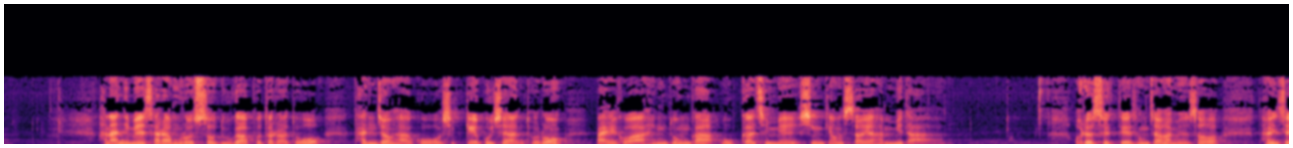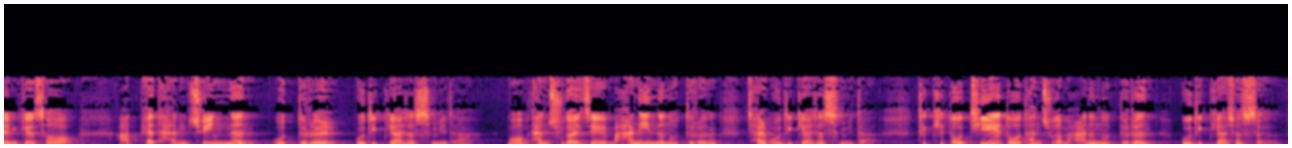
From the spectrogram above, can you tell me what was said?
하나님의 사람으로서 누가 보더라도 단정하고 쉽게 보지 않도록 말과 행동과 옷가짐에 신경 써야 합니다. 어렸을 때 성장하면서 담임쌤께서 앞에 단추 있는 옷들을 못 입게 하셨습니다. 뭐 단추가 이제 많이 있는 옷들은 잘 못 입게 하셨습니다. 특히 또 뒤에도 단추가 많은 옷들은 못 입게 하셨어요.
